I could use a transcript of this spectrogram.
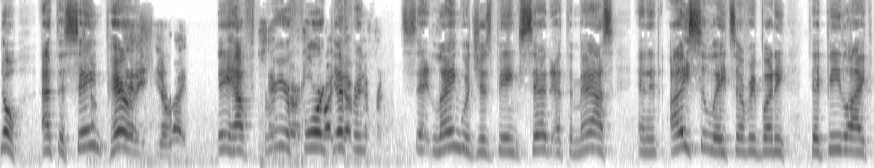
No, at the same Yeah, parish, you're right. they have Same three or parish, four right, different, different- languages being said at the mass, and it isolates everybody to be like,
